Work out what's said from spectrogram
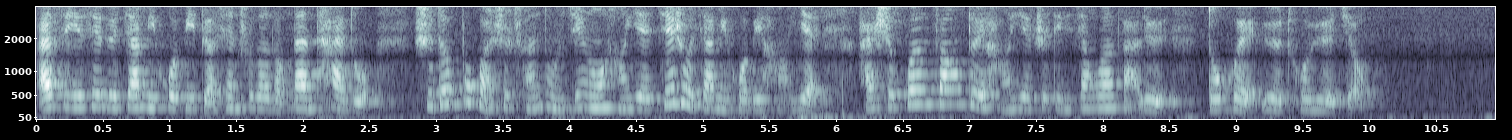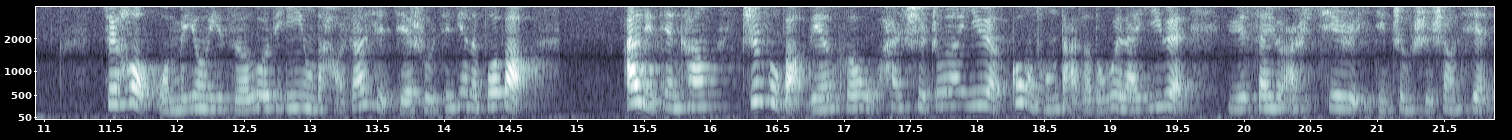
SEC 对加密货币表现出的冷淡态度，使得不管是传统金融行业接受加密货币行业，还是官方对行业制定相关法律，都会越拖越久。最后，我们用一则落地应用的好消息结束今天的播报：阿里健康、支付宝联合武汉市中央医院共同打造的未来医院，于三月二十七日已经正式上线。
